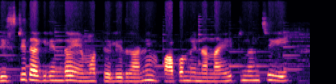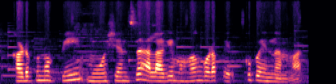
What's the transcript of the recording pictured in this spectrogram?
దిష్టి తగిలిందో ఏమో తెలియదు కానీ పాపం నిన్న నైట్ నుంచి కడుపు నొప్పి మోషన్స్ అలాగే మొహం కూడా పెరుక్కుపోయిందనమాట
